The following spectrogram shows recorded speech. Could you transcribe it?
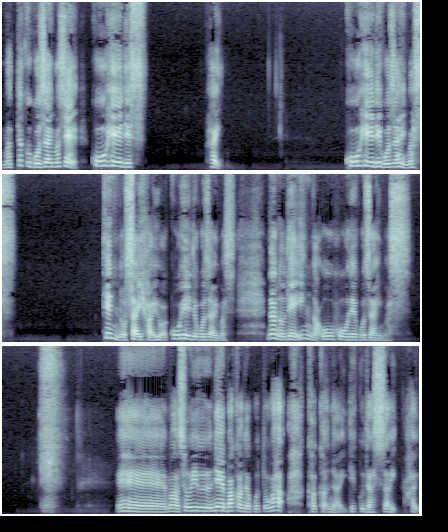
全くございません。公平です。はい。公平でございます。天の采配は公平でございます。なので、因果応報でございます。えー、まあそういうね、バカなことは書かないでください。はい。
